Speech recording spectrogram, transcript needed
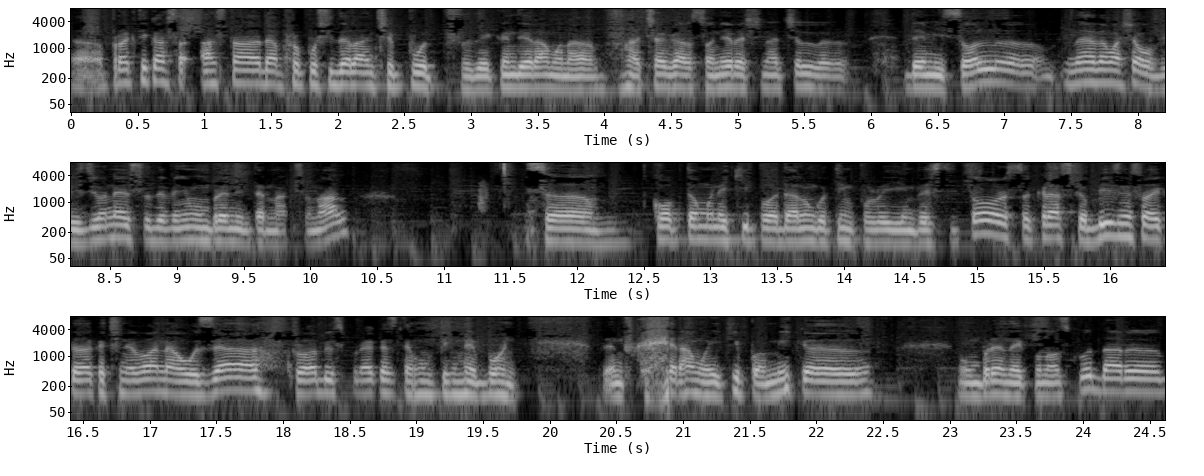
Ehm, practic asta, asta ne-am propus și de la început, de când eram în acea garsonieră și în acel demisol. Noi aveam așa o viziune să devenim un brand internațional, să cooptăm în echipă de-a lungul timpului investitor, să crească business-ul, adică dacă cineva ne auzea, probabil spunea că suntem un pic nebuni, pentru că eram o echipă mică, un brand necunoscut, dar uh,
